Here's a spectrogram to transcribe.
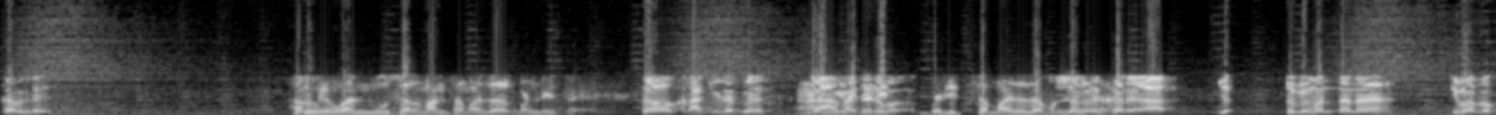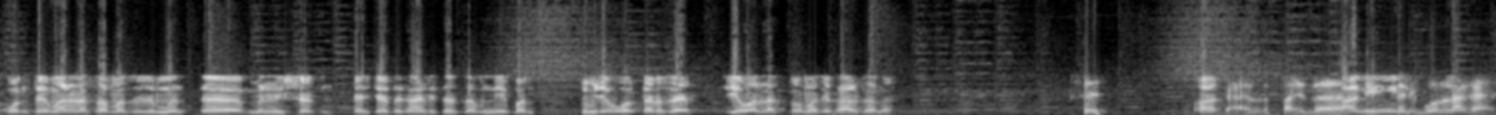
काय म्हणते हॅलो? आम्ही वन- मुसलमान समाजाचा पण नेता आहे. हो खाकीकत नाही काय माहिती का दलित दलित समाजाचा पण सगळे नेता आहे. खरे आ, ज- तुम्ही म्हणता ना की बाबा कोणते मराठा समाजाचे मं- अं, मिनिस्टर त्यांच्या गाडीतच दम नाही पण तुम्ही जे बोलता ना साहेब जेवायला लागतो माझ्या काळजाला. आ- काय फायदा? आणि- एक तरी बोलला काय?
